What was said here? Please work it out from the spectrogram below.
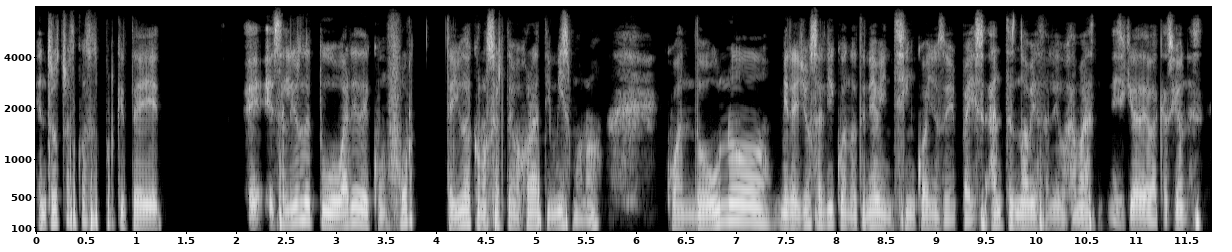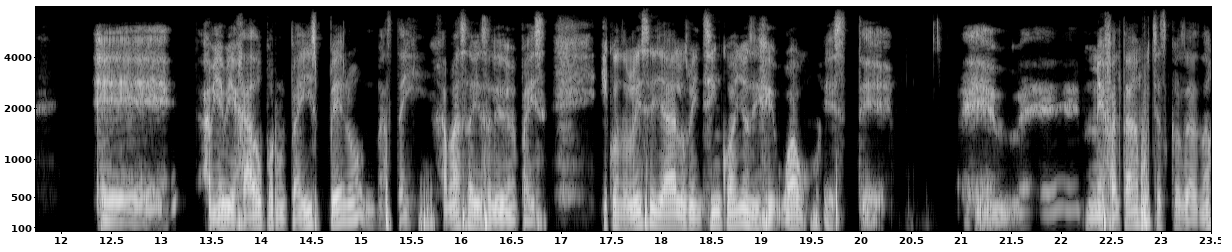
entre otras cosas porque te, salir de tu área de confort te ayuda a conocerte mejor a ti mismo, ¿no? Cuando uno, mira, yo salí cuando tenía 25 años de mi país, antes no había salido jamás, ni siquiera de vacaciones. Eh, había viajado por mi país, pero hasta ahí, jamás había salido de mi país. Y cuando lo hice ya a los 25 años dije, wow, este, eh, me faltaban muchas cosas, ¿no?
